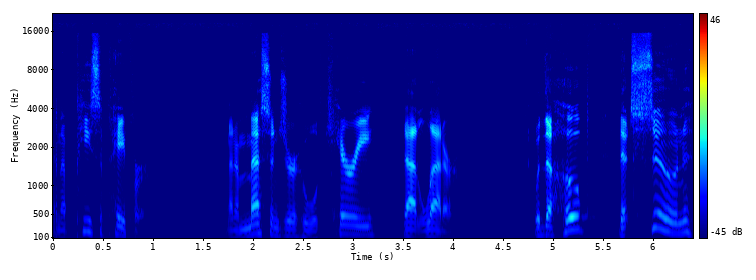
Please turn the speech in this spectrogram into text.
and a piece of paper, and a messenger who will carry that letter, with the hope that soon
